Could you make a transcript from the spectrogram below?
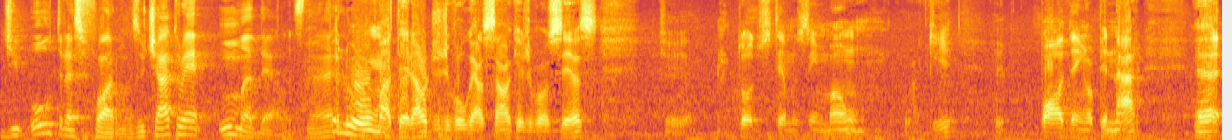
de outras formas. O teatro é uma delas. Né? Pelo material de divulgação aqui de vocês, que todos temos em mão aqui, podem opinar, é,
